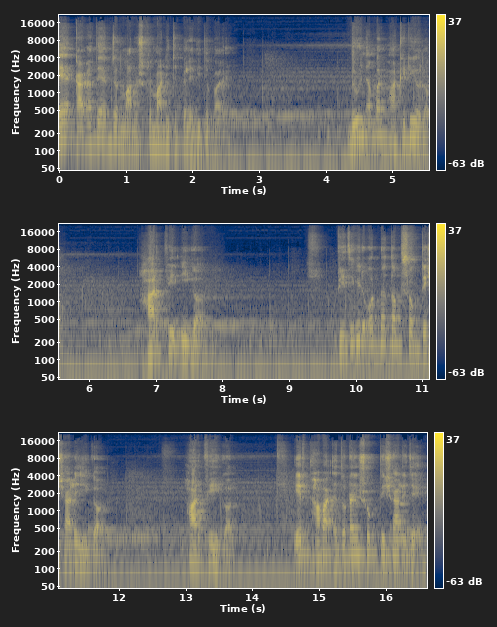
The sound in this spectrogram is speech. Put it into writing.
এক আঘাতে একজন মানুষকে মাটিতে ফেলে দিতে পারে। দুই নাম্বার পাখিটি হলো হারফি ইগল পৃথিবীর অন্যতম শক্তিশালী ইগল হারফি ইগল এর থাবা এতটাই শক্তিশালী যে,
